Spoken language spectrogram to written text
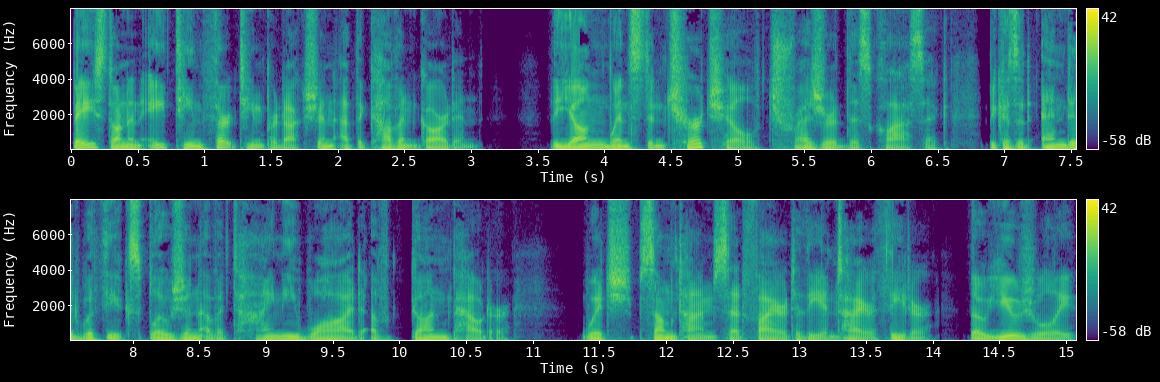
based on an 1813 production at the Covent Garden. The young Winston Churchill treasured this classic because it ended with the explosion of a tiny wad of gunpowder, which sometimes set fire to the entire theater, though usually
